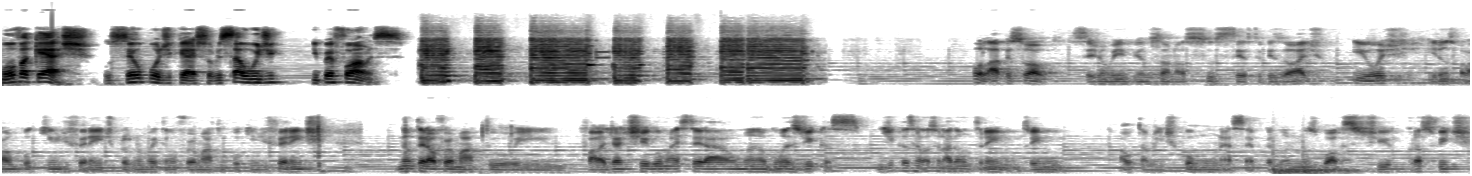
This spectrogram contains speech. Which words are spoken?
Mova Cash, o seu podcast sobre saúde e performance. Olá pessoal, sejam bem-vindos ao nosso sexto episódio e hoje iremos falar um pouquinho diferente. O programa vai ter um formato um pouquinho diferente. Não terá o formato em fala de artigo, mas terá uma, algumas dicas, dicas relacionadas a um treino, um treino altamente comum nessa época do ano nos boxes de CrossFit,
